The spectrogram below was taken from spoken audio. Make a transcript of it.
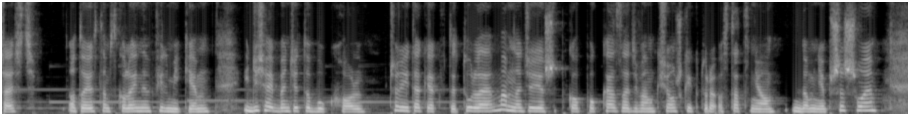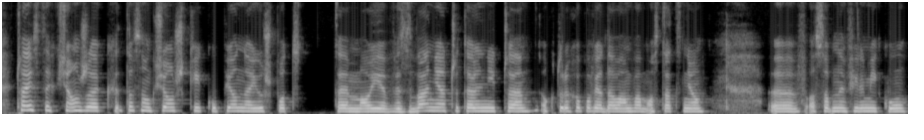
Cześć, oto jestem z kolejnym filmikiem i dzisiaj będzie to book haul, czyli tak jak w tytule, mam nadzieję szybko pokazać Wam książki, które ostatnio do mnie przyszły. Część z tych książek to są książki kupione już pod te moje wyzwania czytelnicze, o których opowiadałam Wam ostatnio y, w osobnym filmiku.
